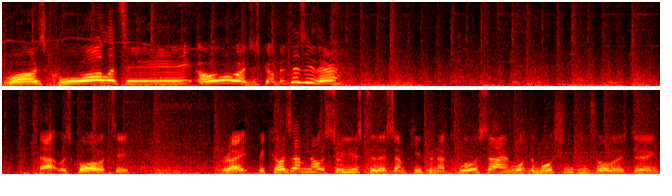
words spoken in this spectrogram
was quality. Oh, I just got a bit dizzy there. That was quality. Right, because I'm not so used to this, I'm keeping a close eye on what the motion controller is doing.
